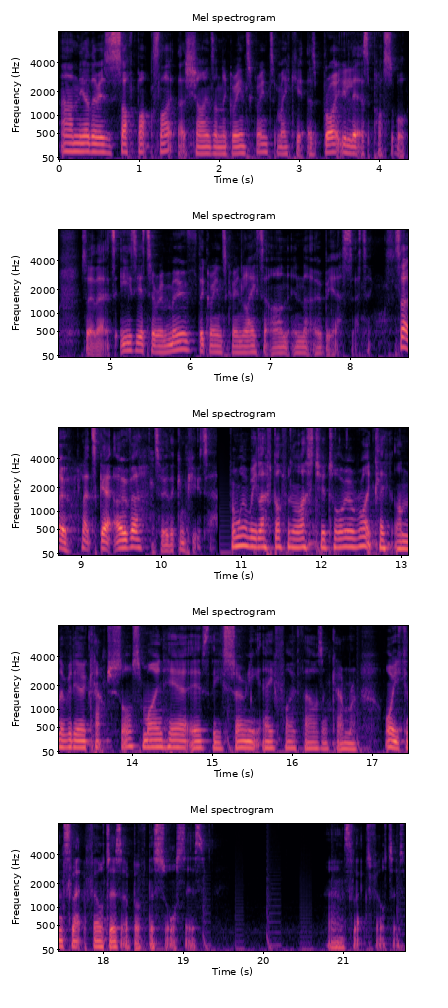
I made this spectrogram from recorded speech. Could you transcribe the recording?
and the other is a softbox light that shines on the green screen to make it as brightly lit as possible, so that it's easier to remove the green screen later on in the OBS settings. So let's get over to the computer. From where we left off in the last tutorial, right click on the video capture source. Mine here is the Sony a5000 camera, or you can select filters above the sources and select filters.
